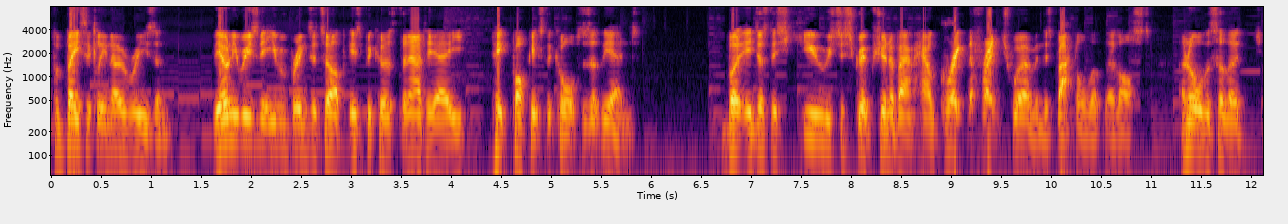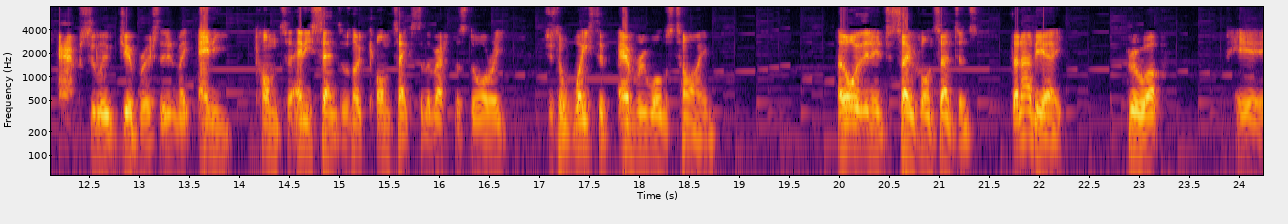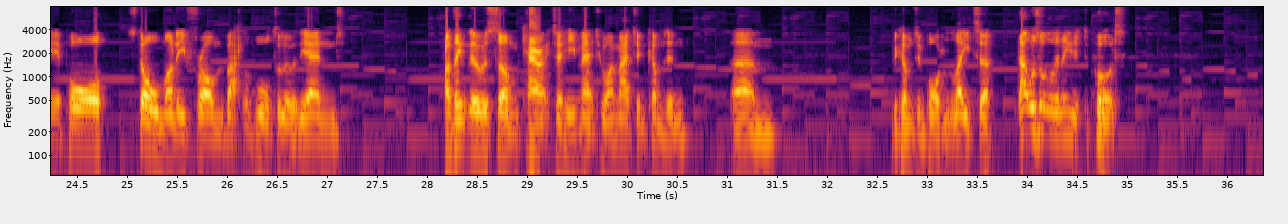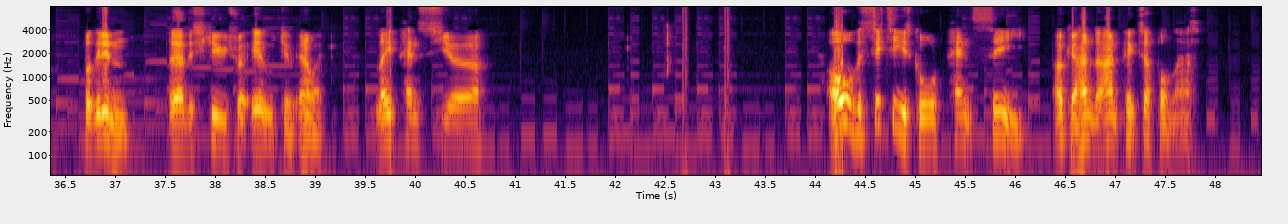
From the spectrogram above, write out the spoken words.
for basically no reason. The only reason it even brings it up is because Thénardier pickpockets the corpses at the end. But it does this huge description about how great the French were in this battle that they lost, and all this other absolute gibberish that didn't make any content, any sense. There was no context to the rest of the story. Just a waste of everyone's time. And all they needed to say was one sentence: Thénardier grew up here, poor, stole money from the Battle of Waterloo at the end. I think there was some character he met who I imagine comes in um, becomes important later. That was all they needed to put. But they didn't. They had this huge... It was, anyway. Les Pensieurs... Oh, the city is called Pensée. Okay, I hadn't, I hadn't picked up on that.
